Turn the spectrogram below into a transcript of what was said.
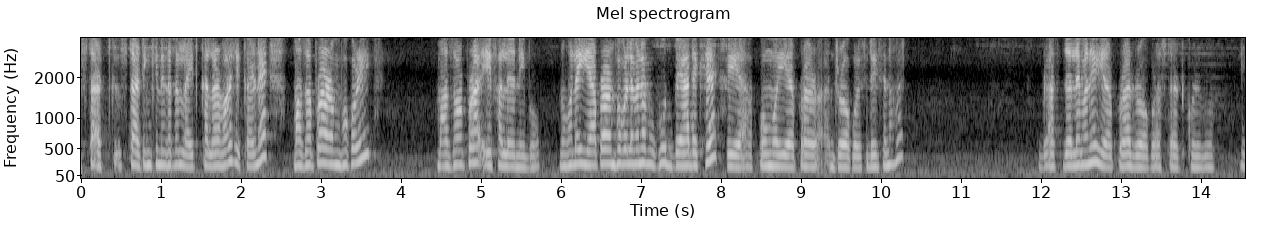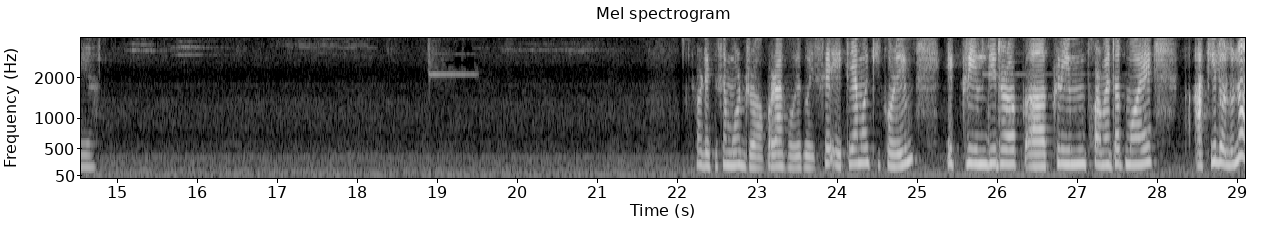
ষ্টাৰ্ট ষ্টাৰ্টিংখিনি যাতে লাইট কালাৰ হয় সেইকাৰণে মাজৰ পৰা আৰম্ভ কৰি মাজৰ পৰা এইফালে আনিব। নহ'লে ইয়াৰ পৰা আৰম্ভ কৰিলে মানে বহুত বেয়া দেখে। এয়া আকৌ মই ইয়াৰ পৰা ড্ৰ কৰিছোঁ। দেখিছে নহয়? ব্ৰাছডালে মানে ইয়াৰ পৰা ড্ৰ কৰা ষ্টাৰ্ট কৰিব এয়া আৰু দেখিছে মোৰ ড্ৰ কৰা হৈ গৈছে। এতিয়া মই কি কৰিম এই ক্ৰীম দি ধৰক ক্ৰীম ফৰ্মেটত মই আঁকি ল'লোঁ ন?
